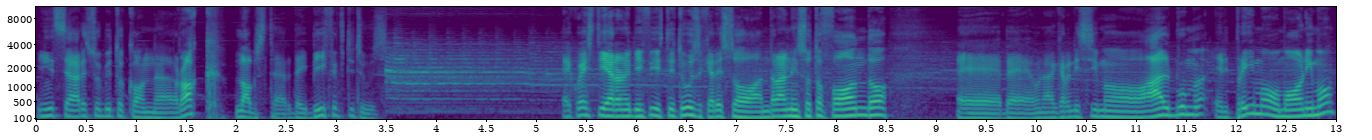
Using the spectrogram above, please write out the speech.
iniziare subito con Rock Lobster dei B-52s. E questi erano i B-52s che adesso andranno in sottofondo. Eh, beh, un grandissimo album, è il primo omonimo.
